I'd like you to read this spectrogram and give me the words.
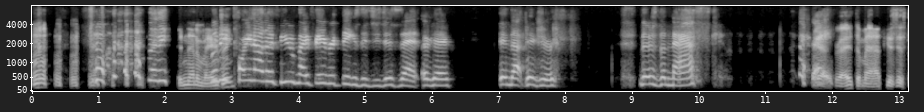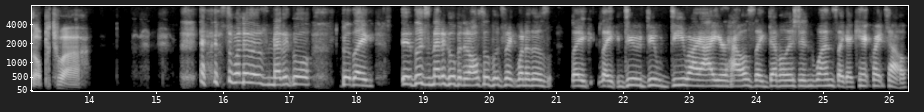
let me Isn't that amazing? let me point out a few of my favorite things that you just said, okay? In that picture. There's the mask. Yeah, Right? right? The mask is just all patois. it's one of those medical, but like it looks medical, but it also looks like one of those like like do do DIY your house like demolition ones. Like I can't quite tell.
